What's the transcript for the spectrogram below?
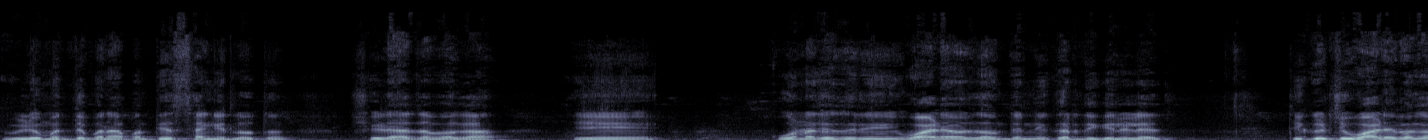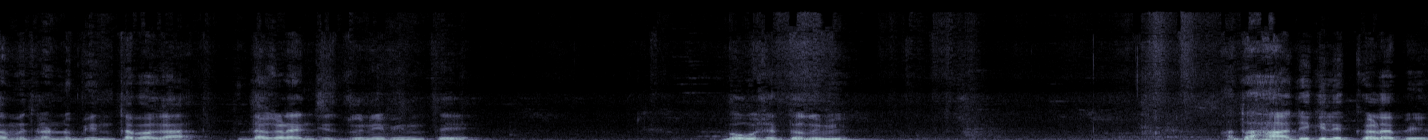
व्हिडिओमध्ये पण आपण तेच सांगितलं होतं. शेड्या आता बघा हे कोणाच्या तरी वाड्यावर जाऊन त्यांनी खरेदी केलेले आहेत. तिकडची वाडे बघा मित्रांनो भिंत बघा. दगडांची जुनी भिंत आहे. बघू शकता तुम्ही. आता हा देखील एक कडप आहे.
